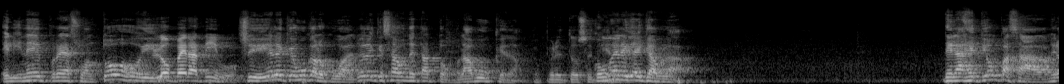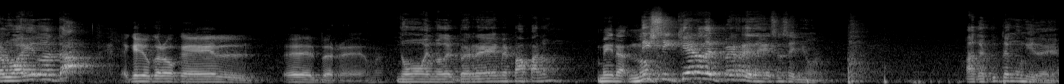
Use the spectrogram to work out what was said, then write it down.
el INEPRE a su antojo y... Lo operativo. Sí, él es el que busca los cuartos, él es el que sabe dónde está todo, la búsqueda. Pero entonces Con tiene él es que hay que hablar. De la gestión pasada, míralo ahí donde está. Es que yo creo que él el PRM. No, él no del PRM, papá, no. Mira, no Ni siquiera del PRD ese señor. Para que tú tengas una idea.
